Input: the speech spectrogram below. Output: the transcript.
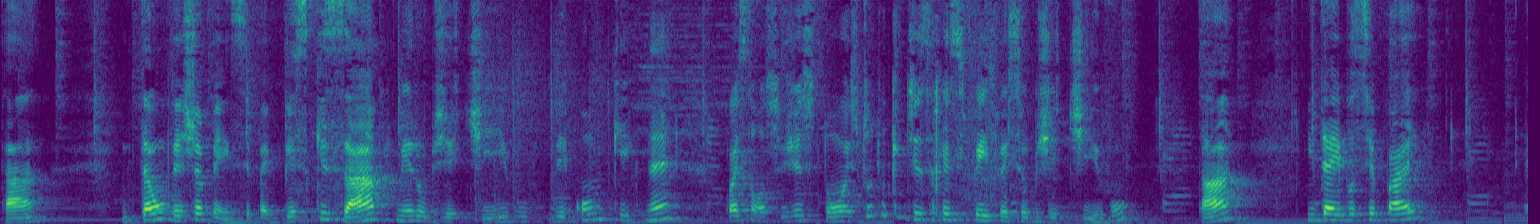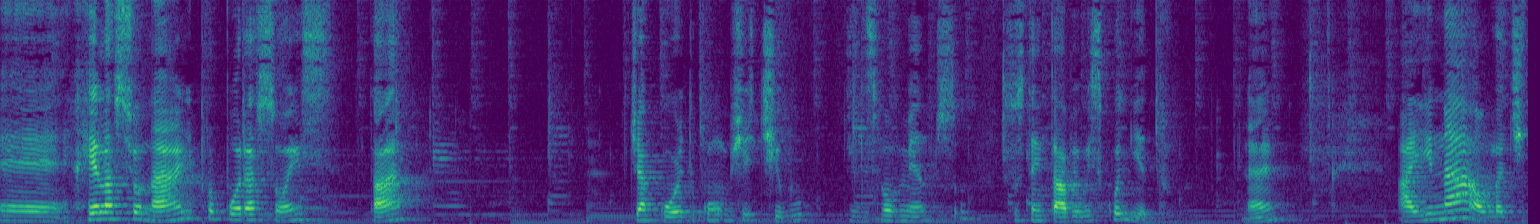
tá? Então, veja bem, você vai pesquisar o primeiro objetivo, ver como que, né? Quais são as sugestões, tudo que diz respeito a esse objetivo, tá? E daí você vai é, relacionar e propor ações, tá? De acordo com o objetivo de desenvolvimento sustentável escolhido, né? Aí na aula de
